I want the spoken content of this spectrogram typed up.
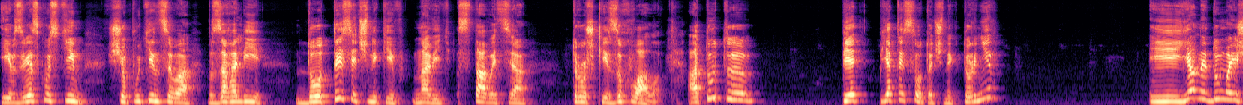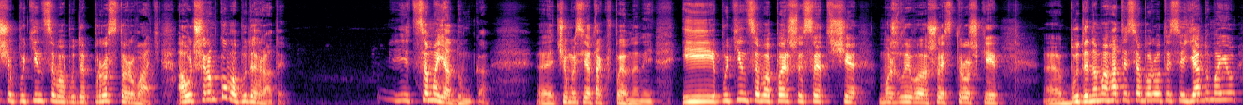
І в зв'язку з тим, що Путінцева взагалі до тисячників навіть ставиться трошки зухвало. А тут е, п'ятисоточник турнір. І я не думаю, що Путінцева буде просто рвати. А от Шрамкова буде грати. І це моя думка. Е, Чомусь я так впевнений. І Путінцева перший сет ще, можливо, щось трошки е, буде намагатися боротися. Я думаю,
